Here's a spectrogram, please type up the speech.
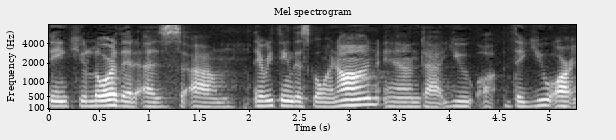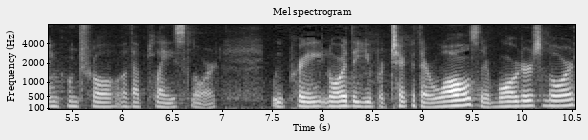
thank you, Lord, that as um, everything that's going on, and uh, you uh, that you are in control of that place, Lord. We pray, Lord, that you protect their walls, their borders, Lord,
